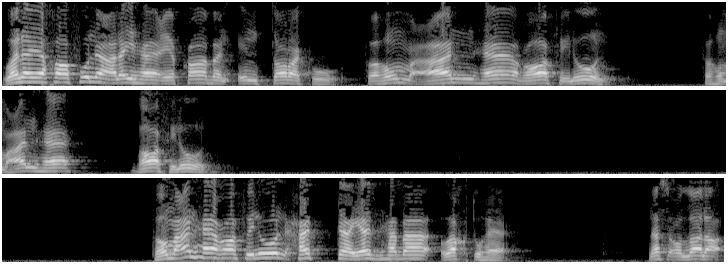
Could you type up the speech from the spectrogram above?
ولا يخافون عليها عقابا إن تركوا فهم عنها غافلون. فهم عنها غافلون. فهم عنها غافلون حتى يذهب وقتها. نسأل الله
